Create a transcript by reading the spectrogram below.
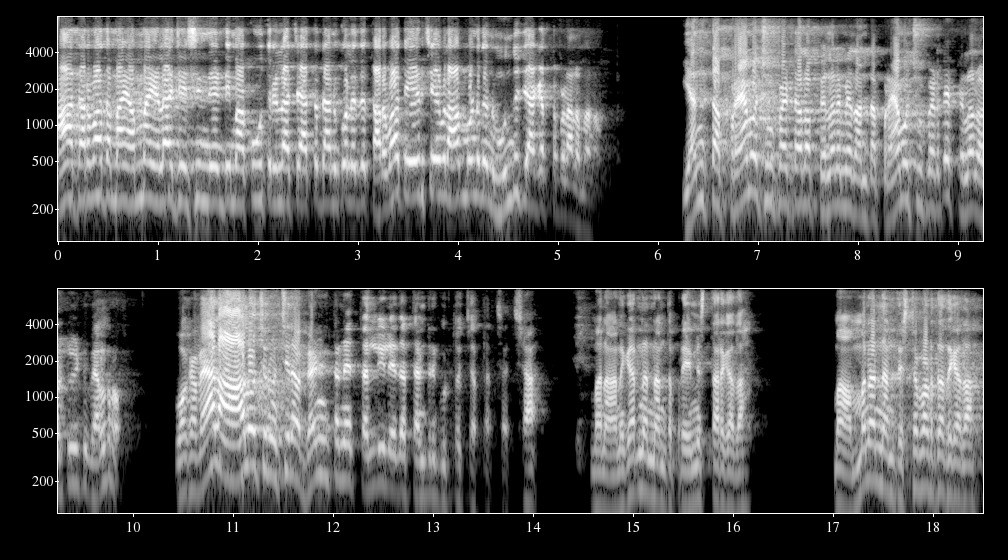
ఆ తర్వాత మా అమ్మ ఇలా చేసింది ఏంటి? మా కూతురు ఇలా చేస్తుంది అనుకోలేదు. తర్వాత ఏం చేయడం లాభం ముందు జాగ్రత్త పడాలి మనం. ఎంత ప్రేమ చూపెట్టాలో పిల్లల మీద అంత ప్రేమ చూపెడితే పిల్లలు అటు ఇటు వెళ్ళరు. ఒకవేళ ఆలోచన వచ్చిన వెంటనే తల్లి లేదా తండ్రి గుర్తొచ్చేస్తారు. చచ్చా మా నాన్నగారు నన్ను అంత ప్రేమిస్తారు కదా. మా అమ్మ నన్ను అంత ఇష్టపడుతుంది కదా.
